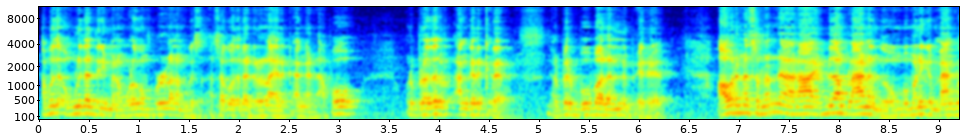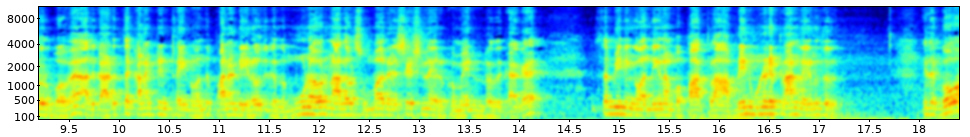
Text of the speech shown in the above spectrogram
நமக்கு உங்களுக்கு தான் தெரியுமா நம்ம உலகம் ஃபுல்லாக நமக்கு சகோதரர்கள்லாம் இருக்காங்க. அப்போது ஒரு பிரதர் அங்கே இருக்கிறார். அவர் பேர் பூபாலன்னு பேர். அவர் என்ன சொன்னார் நான் இப்படி தான் பிளான் இருந்தது. ஒம்பது மணிக்கு மேங்களூர் போவேன். அதுக்கு அடுத்த கனெக்டிங் ட்ரெயின் வந்து பன்னெண்டு இருபதுக்கு இருந்தது. மூணு ஹவர் நாலு ஹவர் சும்மா ஸ்டேஷனில் இருக்குமேன்றதுக்காக தம்பி நீங்கள் வந்தீங்கன்னா நம்ம பார்க்கலாம் அப்படின்னு முன்னாடி பிளானில் இருந்தது. இந்த கோவா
